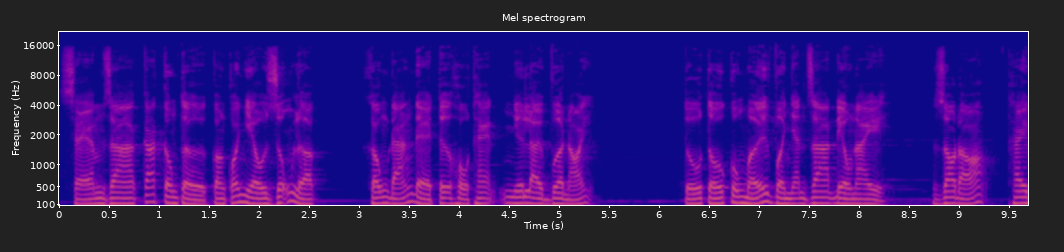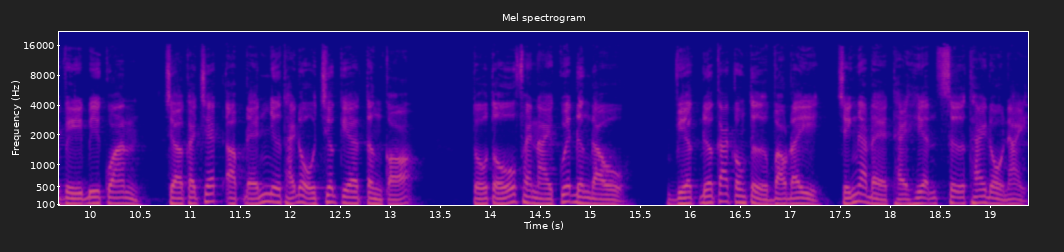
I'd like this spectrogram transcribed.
Xem ra các công tử còn có nhiều dũng lược, Không đáng để tự hổ thẹn như lời vừa nói Tú Tú cũng mới vừa nhận ra điều này, Do đó thay vì bi quan Chờ cái chết ập đến như thái độ trước kia từng có Tố tố phe này quyết đương đầu Việc đưa các công tử vào đây chính là để thể hiện sự thay đổi này.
